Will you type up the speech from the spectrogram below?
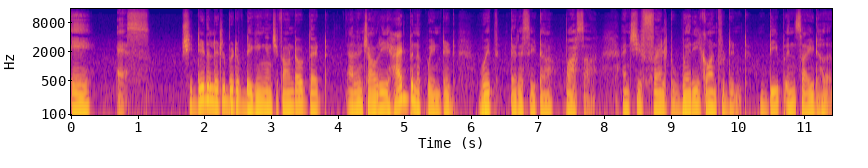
A.S. She did a little bit of digging and she found out that Alan Showery had been acquainted with Teresita Basa, and she felt very confident deep inside her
